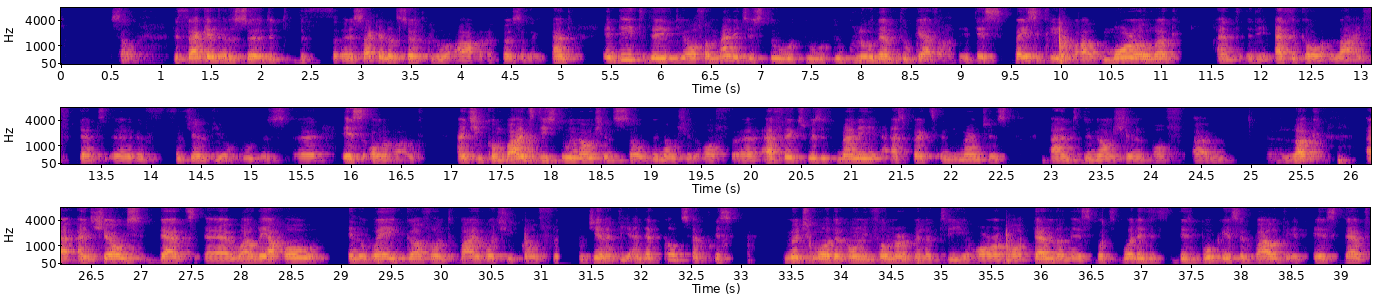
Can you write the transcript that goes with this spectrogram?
So the second and the, the uh, second and third clue are puzzling. And indeed, the, the author manages to, to, to glue them together. It is basically about moral luck and the ethical life that uh, the fragility of goodness uh, is all about. And she combines these two notions, so the notion of uh, ethics with its many aspects and dimensions, and the notion of um, uh, luck, uh, and shows that, uh, while they are all in a way governed by what she called fragility, and that concept is much more than only vulnerability or, or tenderness. But what is, this book is about, it is that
